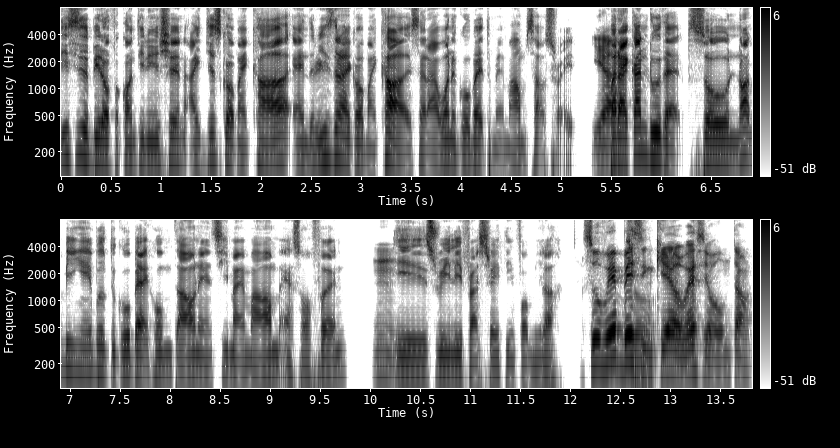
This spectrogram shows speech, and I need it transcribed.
This is a bit of a continuation. I just got my car, and the reason I got my car is that I want to go back to my mom's house, right? Yeah. But I can't do that. So, not being able to go back hometown and see my mom as often Mm. is really frustrating for me. lah. So we're based in so- KL. Where's your hometown?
